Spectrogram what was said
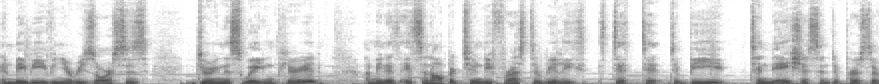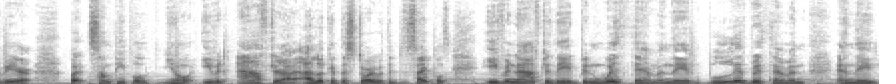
and maybe even your resources during this waiting period? I mean, it's, it's an opportunity for us to really to, to, to be tenacious and to persevere. But some people, you know, even after I, I, look at the story with the disciples, even after they had been with them and they had lived with them and and they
